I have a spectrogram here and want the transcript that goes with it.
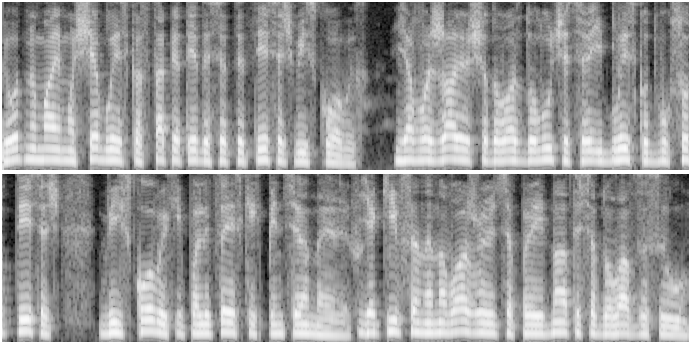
І от ми маємо ще близько 150 тисяч військових. Я вважаю, що до вас долучиться і близько 200 тисяч військових і поліцейських пенсіонерів, які все не наважуються приєднатися до лав ЗСУ.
